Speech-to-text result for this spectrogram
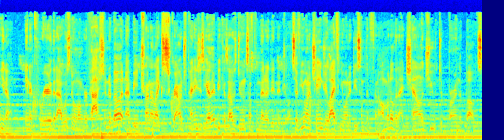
you know, in a career that I was no longer passionate about, and I'd be trying to like scrounge pennies together because I was doing something that I didn't enjoy. So if you want to change your life and you want to do something phenomenal, then I challenge you to burn the boats.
